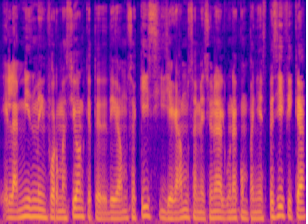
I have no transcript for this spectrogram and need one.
eh, la misma información que te digamos aquí, si llegamos a mencionar alguna compañía específica,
